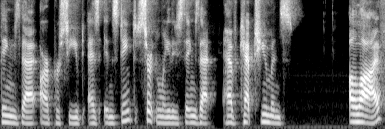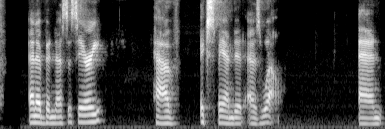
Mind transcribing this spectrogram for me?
things that are perceived as instinct, certainly these things that have kept humans alive and have been necessary, have expanded as well. And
